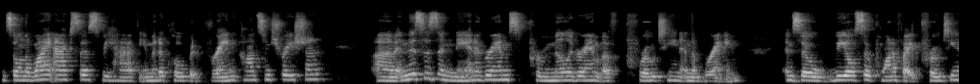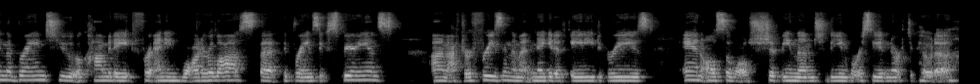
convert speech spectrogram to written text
And so on the y-axis, we have the imidacloprid brain concentration. Um, and this is in nanograms per milligram of protein in the brain. And so we also quantify protein in the brain to accommodate for any water loss that the brains experience um, after freezing them at negative 80 degrees and also while shipping them to the University of North Dakota,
